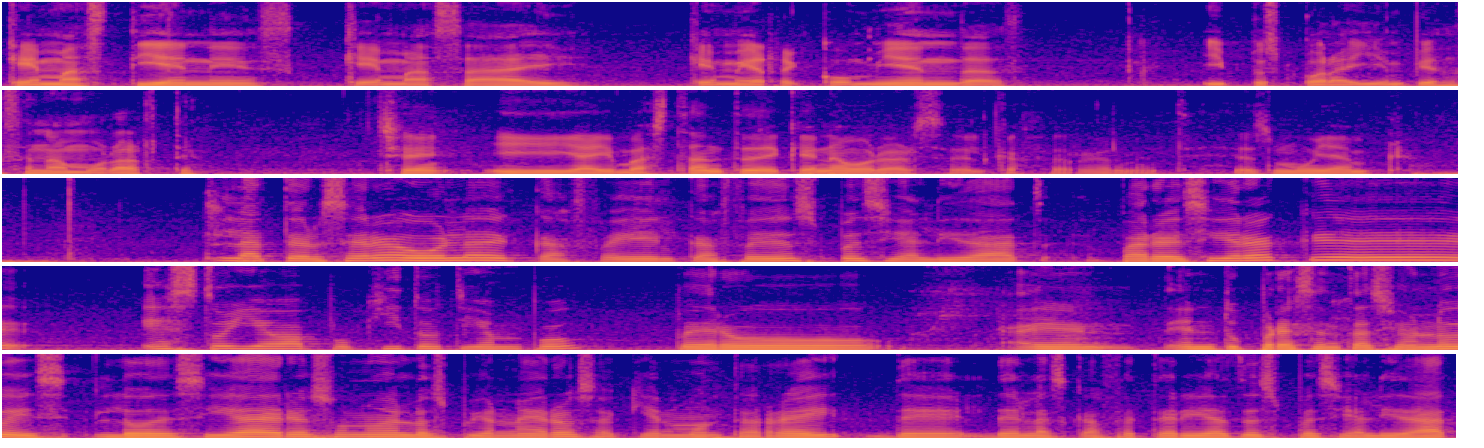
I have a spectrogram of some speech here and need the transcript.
¿qué más tienes? ¿Qué más hay? ¿Qué me recomiendas? Y pues por ahí empiezas a enamorarte. Sí, y hay bastante de qué enamorarse del café realmente, es muy amplio. La tercera ola de café, el café de especialidad, pareciera que esto lleva poquito tiempo, pero en, en tu presentación lo, lo decía, eres uno de los pioneros aquí en Monterrey de, de las cafeterías de especialidad.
